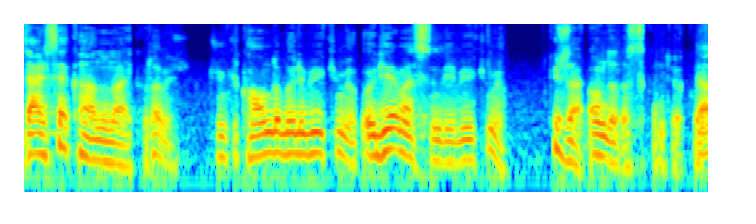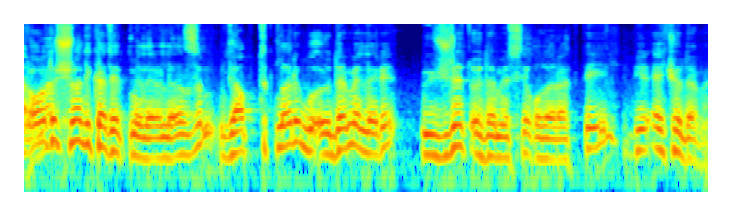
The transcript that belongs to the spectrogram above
Derse kanuna aykırı Tabii. olur. Çünkü kanunda böyle bir hüküm yok. Ödeyemezsin diye bir hüküm yok. Güzel. Onda da sıkıntı yok. Yani orada şuna dikkat etmeleri lazım. Yaptıkları bu ödemeleri ücret ödemesi olarak değil, bir ek ödeme,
